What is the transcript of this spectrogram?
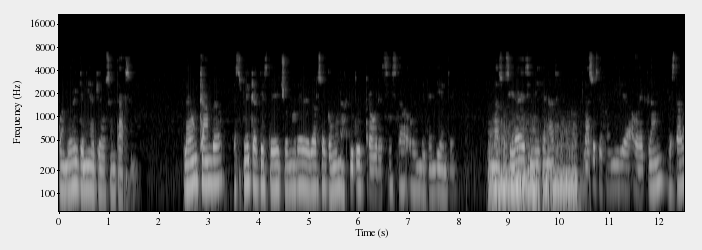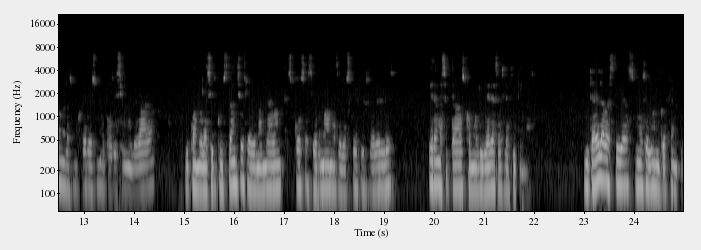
cuando él tenía que ausentarse. Leon Campbell explica que este hecho no debe verse como una actitud progresista o independiente. En las sociedades indígenas, lazos de familia o de clan les daban a las mujeres una posición elevada y cuando las circunstancias lo demandaban, esposas y hermanas de los jefes rebeldes eran aceptadas como lideresas legítimas. Micaela Bastidas no es el único ejemplo.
